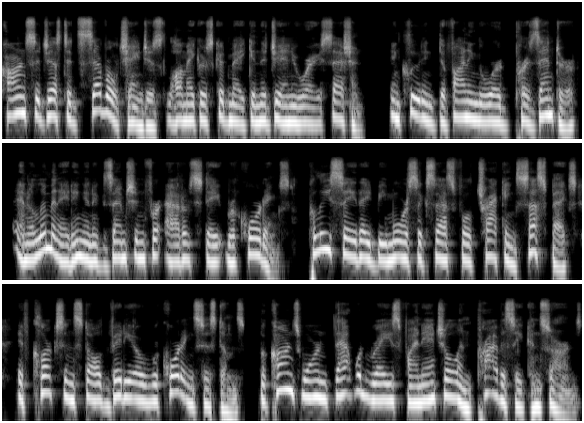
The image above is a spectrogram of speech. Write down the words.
Karnes suggested several changes lawmakers could make in the January session, including defining the word presenter and eliminating an exemption for out of state recordings. Police say they'd be more successful tracking suspects if clerks installed video recording systems, but Karnes warned that would raise financial and privacy concerns.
